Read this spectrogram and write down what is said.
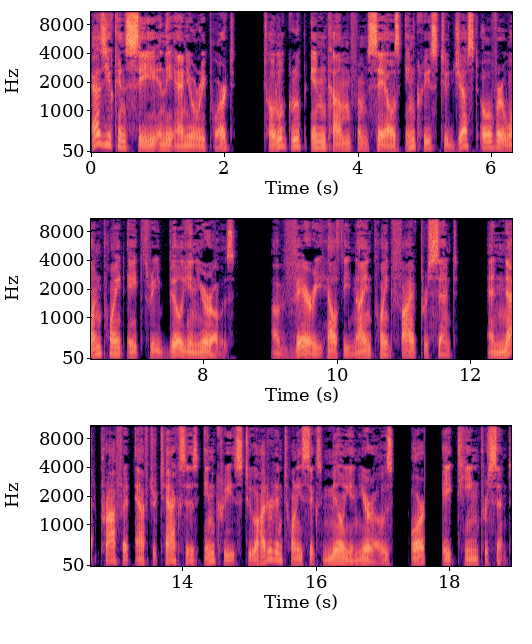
As you can see in the annual report, total group income from sales increased to just over 1.83 billion euros, a very healthy 9.5%, and net profit after taxes increased to 126 million euros, or 18%.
